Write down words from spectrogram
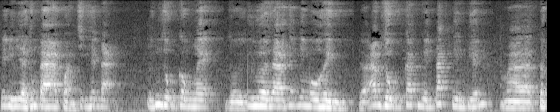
Thế thì bây giờ chúng ta quản trị hiện đại, ứng dụng công nghệ, rồi đưa ra những cái mô hình, rồi áp dụng các nguyên tắc tiên tiến mà tập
